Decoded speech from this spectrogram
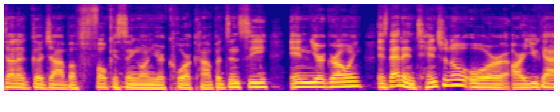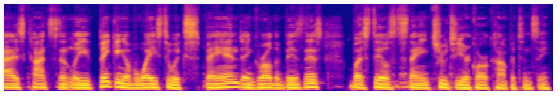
done a good job of focusing on your core competency in your growing. Is that intentional or are you guys constantly thinking of ways to expand and grow the business, but still staying true to your core competency?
